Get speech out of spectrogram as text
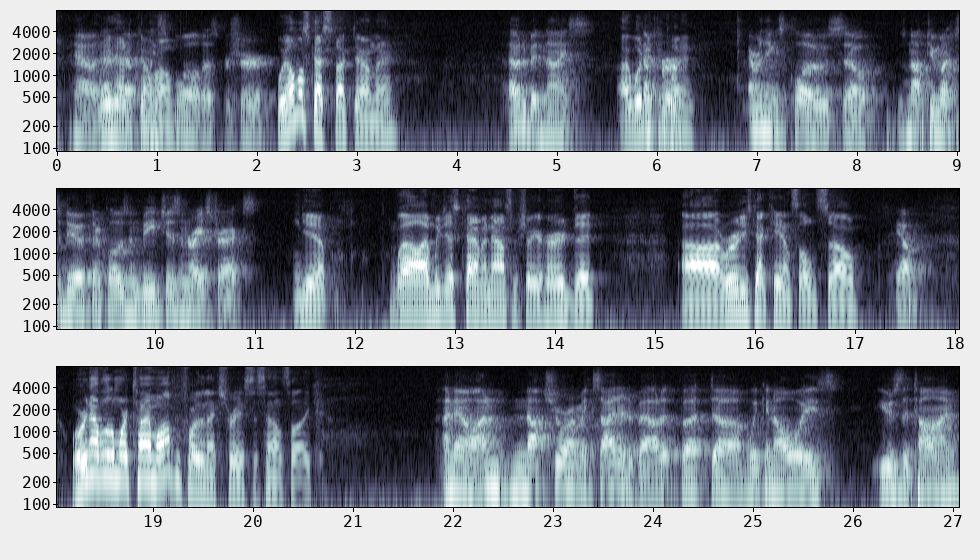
No, We had to come home. spoiled us for sure. we almost got stuck down there. That would have been nice. I wouldn't Except for- complain. Everything's closed, so there's not too much to do if they're closing beaches and racetracks. Yep. Well, and we just kind of announced. I'm sure you heard that uh, Rudy's got canceled, so Yep. we're gonna have a little more time off before the next race. It sounds like. I know. I'm not sure I'm excited about it, but uh, we can always use the time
